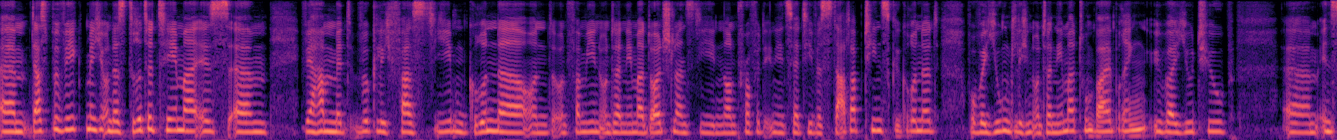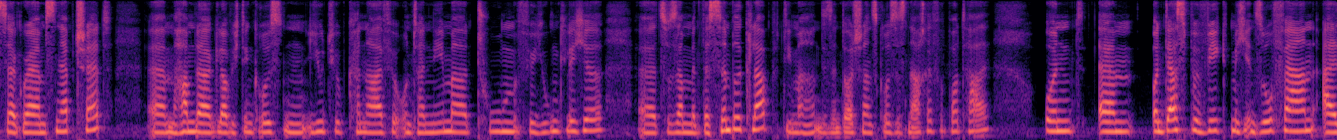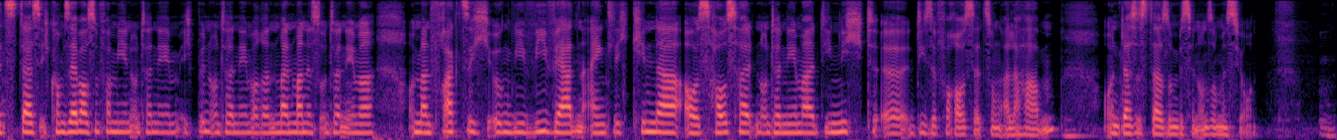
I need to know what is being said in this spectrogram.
Ähm, das bewegt mich. Und das dritte Thema ist, ähm, wir haben mit wirklich fast jedem Gründer und, und Familienunternehmer Deutschlands die Non-Profit-Initiative Startup Teens gegründet, wo wir Jugendlichen Unternehmertum beibringen über YouTube, ähm, Instagram, Snapchat. Ähm, haben da, glaube ich, den größten YouTube-Kanal für Unternehmertum für Jugendliche, äh, zusammen mit The Simple Club. Die machen, die sind Deutschlands größtes Nachhilfeportal. Und, ähm, und das bewegt mich insofern, als dass ich komme selber aus einem Familienunternehmen, ich bin Unternehmerin, mein Mann ist Unternehmer und man fragt sich irgendwie, wie werden eigentlich Kinder aus Haushalten Unternehmer, die nicht äh, diese Voraussetzungen alle haben. Und das ist da so ein bisschen unsere Mission.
